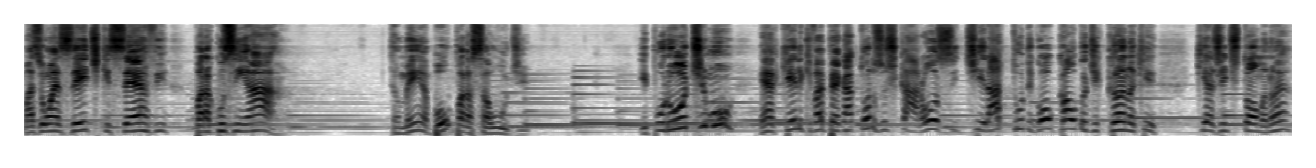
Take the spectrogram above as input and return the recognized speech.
mas é um azeite que serve para cozinhar. Também é bom para a saúde. E por último, é aquele que vai pegar todos os caroços e tirar tudo, igual o caldo de cana que, que a gente toma, não é?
